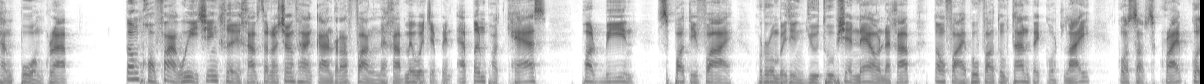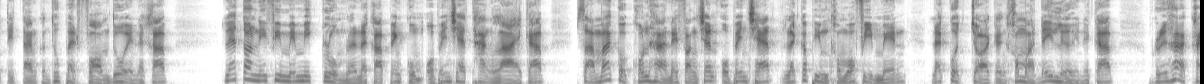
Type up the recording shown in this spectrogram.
ทั้งปวงครับ ต้องขอฝากไว้อีกเช่นเคยครับสำหรับช่องทางการรับฟังนะครับไม่ว่าจะเป็น Apple Podcast Podbean Spotify รวมไปถึง YouTube Channel นะครับ ต้องฝากผู้ฟังทุกท่านไปกดไลค์ กด Subscribe กดติดตามกันทุกแพลตฟอร์มด้วยนะครับ และตอนนี้ Filment มีกลุ่มแล้วนะครับ เป็นกลุ่ม Open Chat ทางไลน์ครับ สามารถกดค้นหาในฟังก์ชัน Open Chat และก็พิมพ์คำว่า Filment และกด join กันเข้ามาได้เลยนะครับ หรือหากใคร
